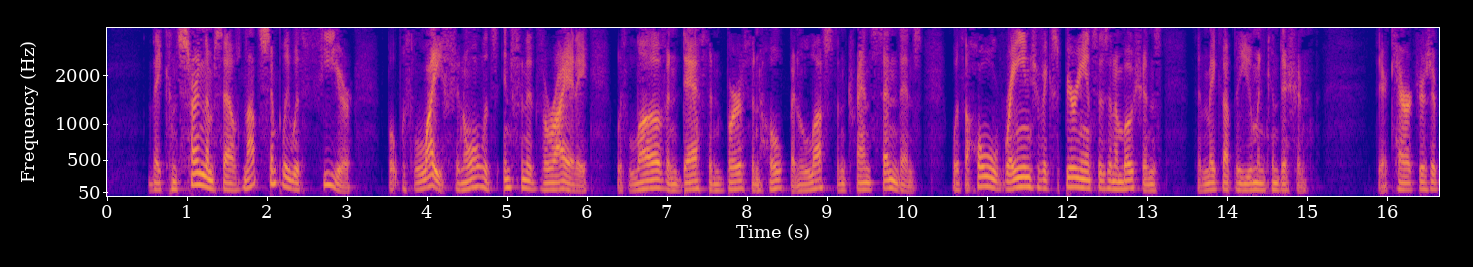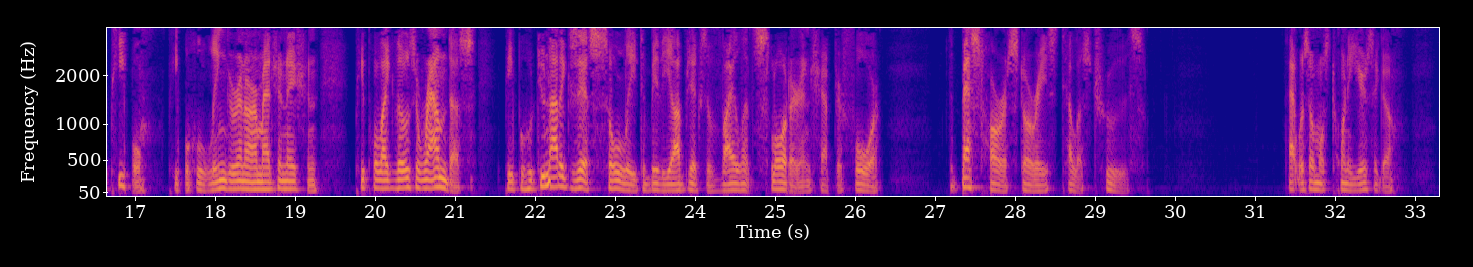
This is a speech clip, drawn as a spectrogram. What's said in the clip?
They concern themselves not simply with fear, but with life in all its infinite variety, with love and death and birth and hope and lust and transcendence, with the whole range of experiences and emotions that make up the human condition. Their characters are people, people who linger in our imagination, people like those around us, people who do not exist solely to be the objects of violent slaughter in chapter four. The best horror stories tell us truths. That was almost 20 years ago,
